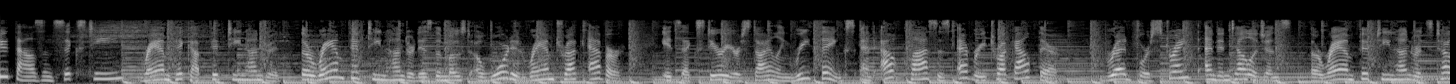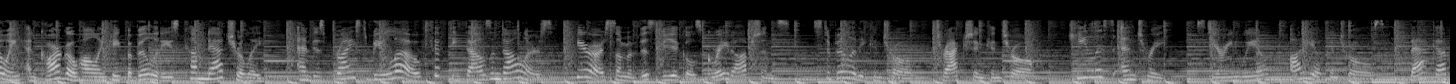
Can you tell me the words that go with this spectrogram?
2016 Ram Pickup 1500. The Ram 1500 is the most awarded Ram truck ever. Its exterior styling rethinks and outclasses every truck out there. Bred for strength and intelligence, the Ram 1500's towing and cargo hauling capabilities come naturally and is priced below $50,000. Here are some of this vehicle's great options. Stability control, traction control, keyless entry, steering wheel, audio controls, backup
